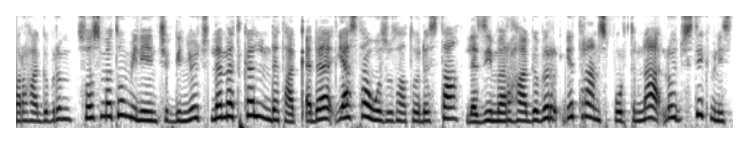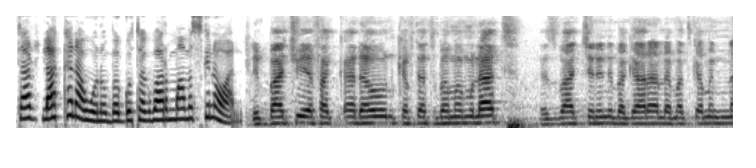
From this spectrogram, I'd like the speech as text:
መርሃ ግብርም 300 ሚሊዮን ችግኞች ለመትከል እንደታቀደ ያስታወሱት አቶ ደስታ ለዚህ መርሃ ግብር ትራንስፖርትና ሎጂስቲክ ሚኒስቴር ላከናወነው በጎ ተግባርም አመስግነዋል። ልባችሁ የፈቀደውን ክፍተት በመሙላት ህዝባችንን በጋራ ለመጥቀምና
